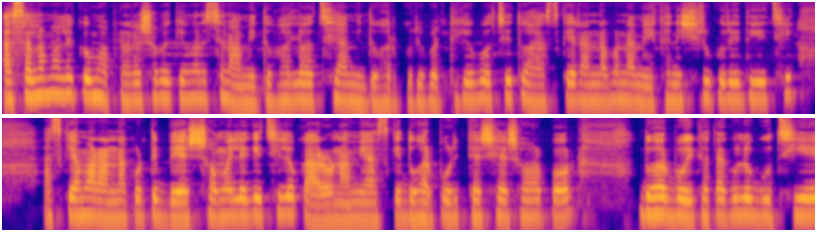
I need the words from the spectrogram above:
আসসালামু আলাইকুম, আপনারা সবাই কেমন আছেন? আমি তো ভালো আছি, আমি দোহার পরিবার থেকে বলছি। তো আজকে রান্নাবান্না আমি এখানে শুরু করে দিয়েছি। আজকে আমার রান্না করতে বেশ সময় লেগেছিল, কারণ আমি আজকে দোহার পরীক্ষা শেষ হওয়ার পর দোহার বই খাতাগুলো গুছিয়ে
